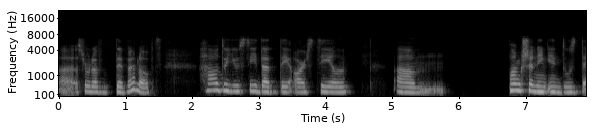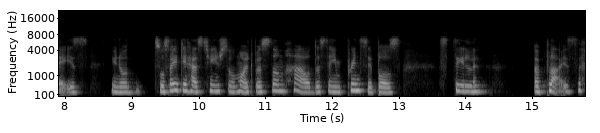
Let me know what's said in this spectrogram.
uh, sort of developed, how do you see that they are still um, functioning in those days? You know, society has changed so much, but somehow the same principles still applies.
